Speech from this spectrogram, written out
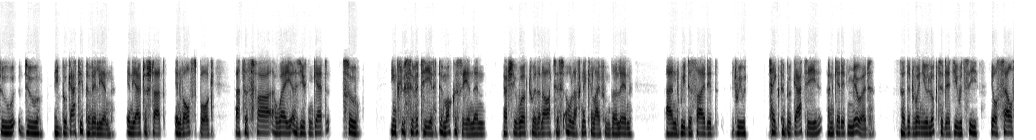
to do a Bugatti pavilion in the Autostadt in Wolfsburg. That's as far away as you can get through inclusivity and democracy. And then actually worked with an artist, Olaf Nicolai from Berlin, and we decided that we would take the Bugatti and get it mirrored so that when you looked at it, you would see yourself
